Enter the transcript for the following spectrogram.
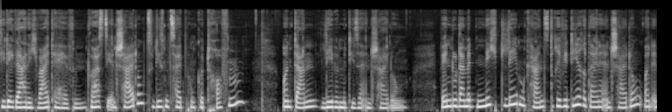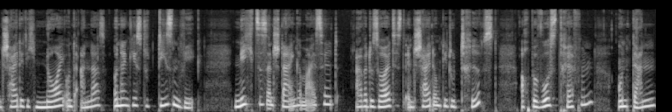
die dir gar nicht weiterhelfen. Du hast die Entscheidung zu diesem Zeitpunkt getroffen und dann lebe mit dieser Entscheidung. Wenn du damit nicht leben kannst, revidiere deine Entscheidung und entscheide dich neu und anders und dann gehst du diesen Weg. Nichts ist in Stein gemeißelt, aber du solltest Entscheidungen, die du triffst, auch bewusst treffen und dann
